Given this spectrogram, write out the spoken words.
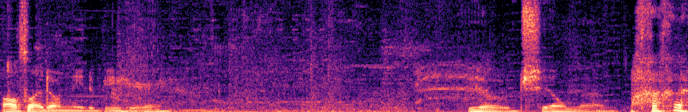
Also, I don't need to be here. Yo, chill, man.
